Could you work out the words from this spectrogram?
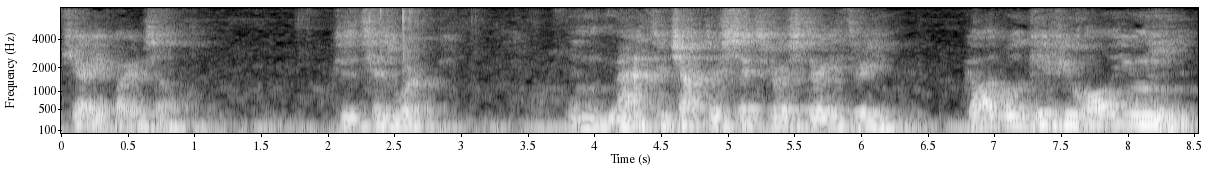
carry it by yourself. Because it's His work. In Matthew chapter 6, verse 33, God will give you all you need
